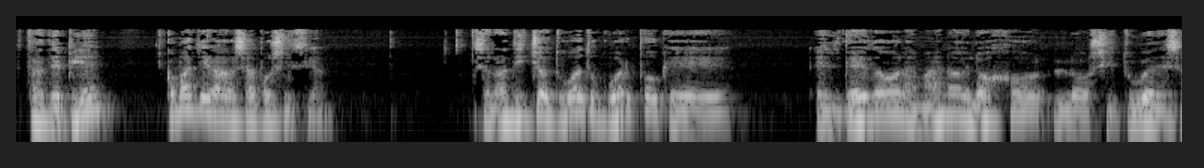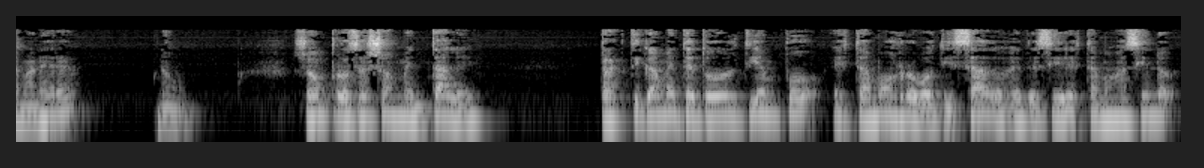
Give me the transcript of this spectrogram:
¿Estás de pie? ¿Cómo has llegado a esa posición? ¿Se lo has dicho tú a tu cuerpo que el dedo, la mano, el ojo lo sitúe de esa manera? No. Son procesos mentales. Prácticamente todo el tiempo estamos robotizados, es decir, estamos haciendo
